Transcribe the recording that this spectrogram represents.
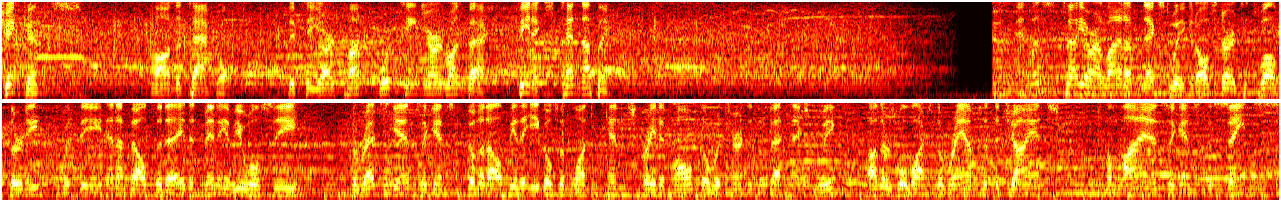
Jenkins on the tackle. 50-yard punt, 14-yard run back. Phoenix 10 0 And let's tell you our lineup next week. It all starts at 12:30 with the NFL Today. that many of you will see the Redskins against Philadelphia. The Eagles have won 10 straight at home. They'll return to the vet next week. Others will watch the Rams at the Giants, the Lions against the Saints,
